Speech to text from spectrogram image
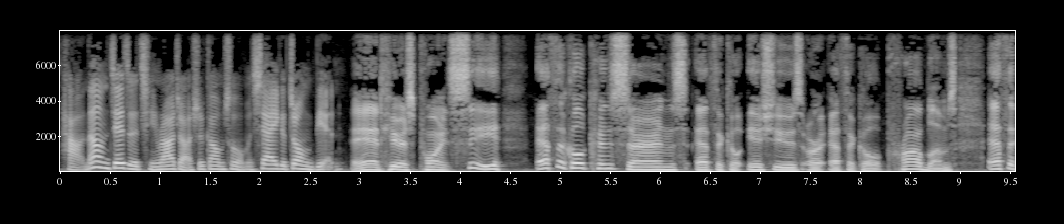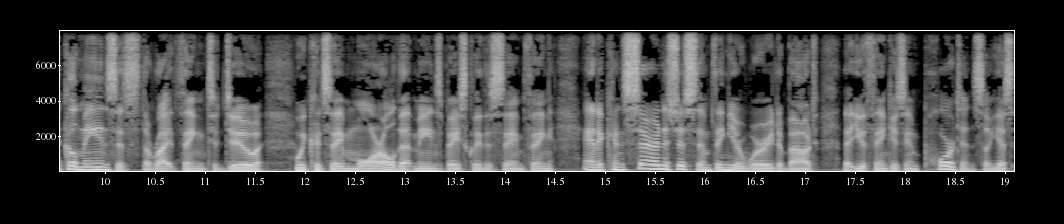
好，那我们接着请 Roger 老师告诉我们下一个重点。And here's point C ethical concerns, ethical issues, or ethical problems. Ethical means it's the right thing to do. We could say moral, that means basically the same thing. And a concern is just something you're worried about that you think is important. So, yes,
